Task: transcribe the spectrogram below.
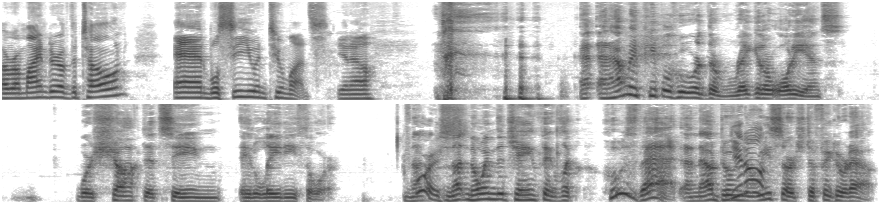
a reminder of the tone, and we'll see you in two months. You know, And, and how many people who were the regular audience were shocked at seeing a lady Thor? Of course. Not knowing the Jane thing, like, who's that? And now doing You the research to figure it out.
